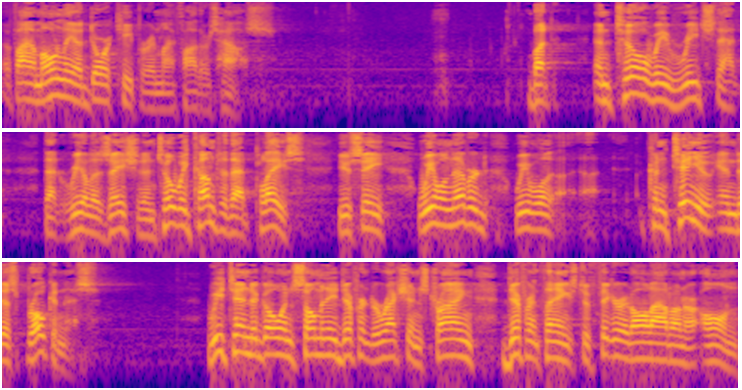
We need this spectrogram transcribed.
if I am only a doorkeeper in my father's house. But until we reach that, that realization, until we come to that place, you see, we will never, we will uh, continue in this brokenness. We tend to go in so many different directions, trying different things to figure it all out on our own.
